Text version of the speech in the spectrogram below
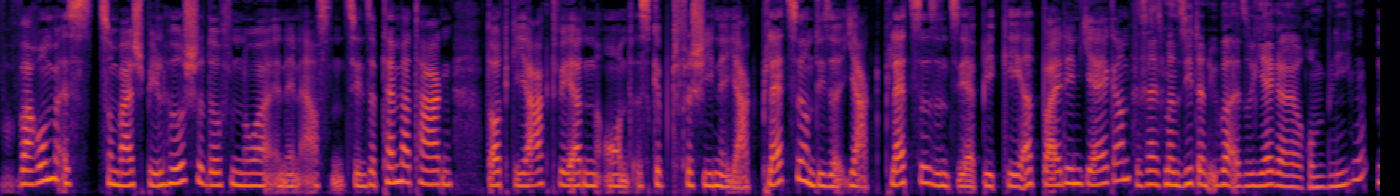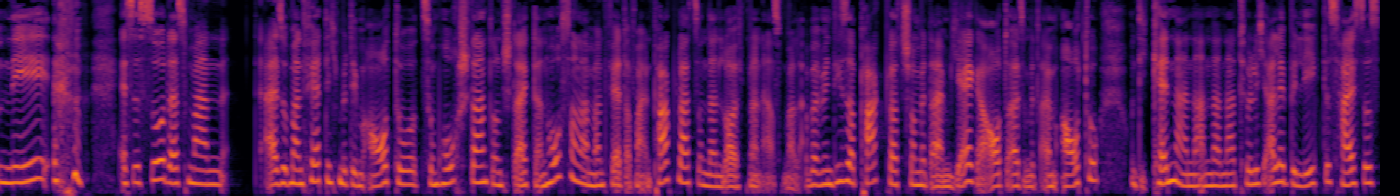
Warum es zum Beispiel Hirsche dürfen nur in den ersten zehn Septembertagen dort gejagt werden und es gibt verschiedene Jagdplätze und diese Jagdplätze sind sehr begehrt bei den Jägern. Das heißt, man sieht dann überall so Jäger herumliegen. Nee, es ist so, dass man, also man fährt nicht mit dem Auto zum Hochstand und steigt dann hoch, sondern man fährt auf einen Parkplatz und dann läuft man erstmal. Aber wenn dieser Parkplatz schon mit einem Jägerauto, also mit einem Auto, und die kennen einander natürlich alle belegt ist, heißt es,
